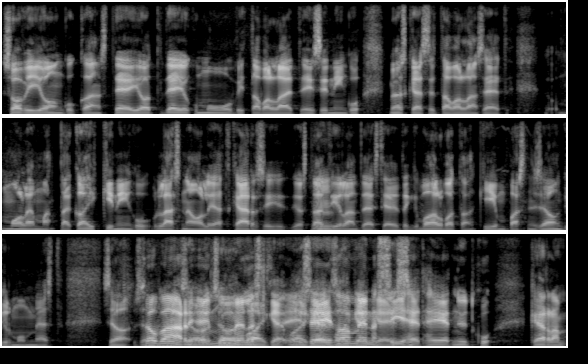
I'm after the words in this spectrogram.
sovi jonkun kanssa, tee, jo, tee joku muuvi tavallaan, että ei se niin kuin, myöskään se tavallaan se, että molemmat tai kaikki niin kuin läsnäolijat kärsii jostain mm. tilanteesta ja jotenkin valvotaan kimpas, niin se on kyllä mun mielestä se on, se, se on, on väärin. Se on, ei se mun on mielestä, vaikea, vaikea, se ei saa mennä keissi. siihen, että hei, että nyt kun kerran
